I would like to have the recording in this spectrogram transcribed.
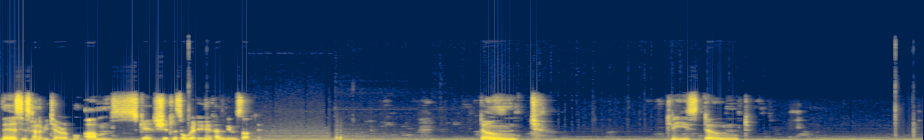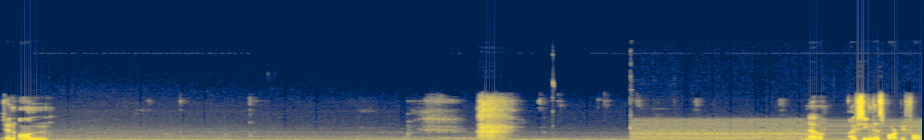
This is gonna be terrible. I'm scared shitless already, and it hasn't even started yet. Don't. Please don't. Turn on. No. I've seen this part before.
